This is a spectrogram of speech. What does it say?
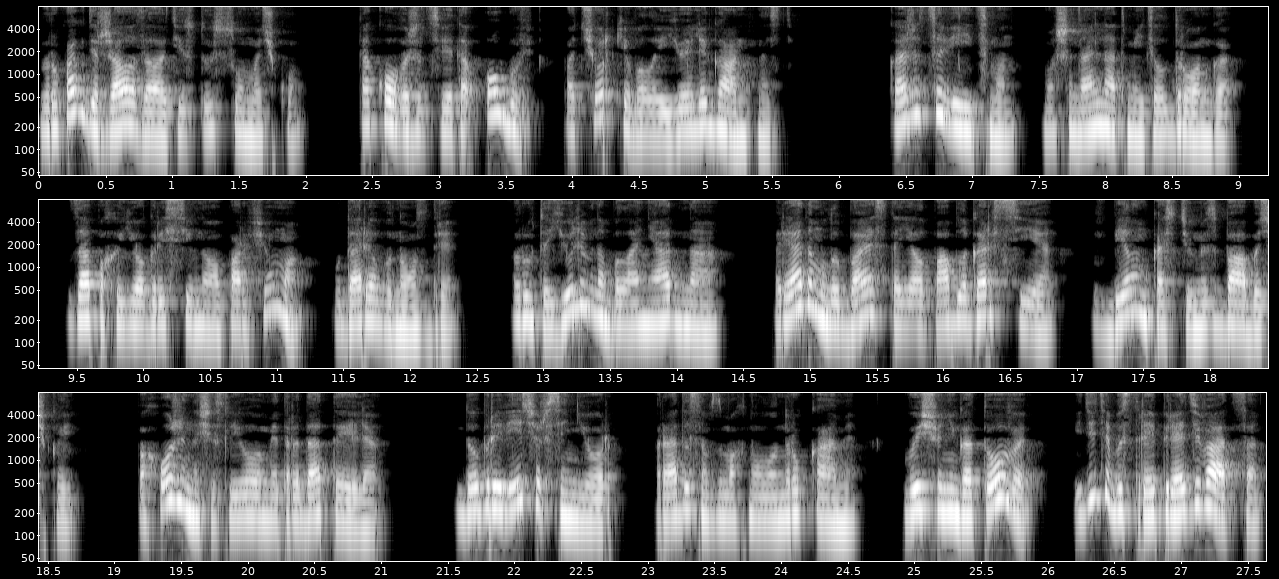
В руках держала золотистую сумочку. Такого же цвета обувь подчеркивала ее элегантность. «Кажется, Вейцман», – машинально отметил Дронго. Запах ее агрессивного парфюма ударил в ноздри. Рута Юльевна была не одна. Рядом, улыбаясь, стоял Пабло Гарсия в белом костюме с бабочкой, похожий на счастливого метрдотеля. «Добрый вечер, сеньор!» – радостно взмахнул он руками. «Вы еще не готовы? Идите быстрее переодеваться.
